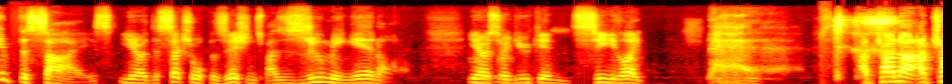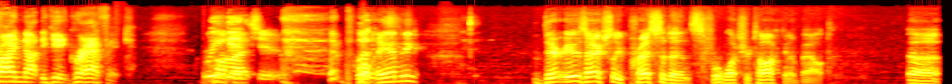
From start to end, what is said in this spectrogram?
emphasize you know the sexual positions by zooming in on them you know so Mhm. you can see like i'm trying not i'm trying not to get graphic We but- get you. but Well, Andy, there is actually precedence for what you're talking about. Uh,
